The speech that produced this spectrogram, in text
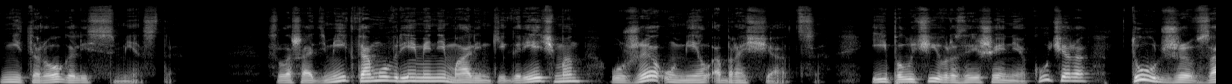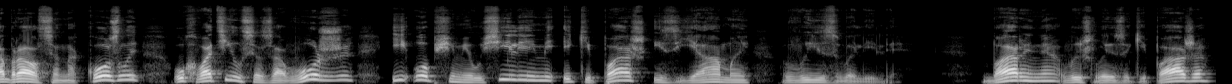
не трогались с места. С лошадьми к тому времени маленький Гречман уже умел обращаться и, получив разрешение кучера, тут же взобрался на козлы, ухватился за вожжи и общими усилиями экипаж из ямы вызволили. Барыня вышла из экипажа,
